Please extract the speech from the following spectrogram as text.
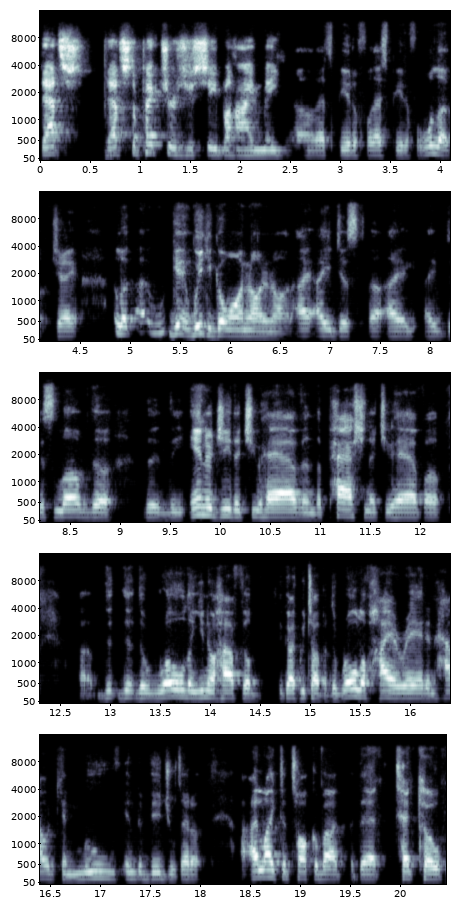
that's that's the pictures you see behind me. No, that's beautiful. That's beautiful. Well, look, Jay. Look, again, we could go on and on and on. I, I just, uh, I, I just love the, the, the energy that you have and the passion that you have. Uh, uh, the, the, the, role, and you know how I feel, like we talked about the role of higher ed and how it can move individuals at a, I like to talk about that TEDCO.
